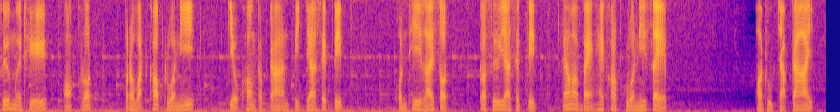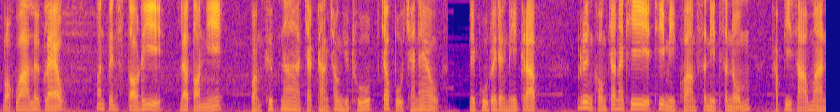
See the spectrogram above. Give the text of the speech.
ซื้อมือถือ ออกรถ ประวัติครอบครัวนี้ เกี่ยวข้องกับการติดยาเสพติด คนที่ไลฟ์สดก็ซื้อยาเสพติด แล้วมาแบ่งให้ครอบครัวนี้เสพ พอถูกจับได้บอกว่าเลิกแล้ว มันเป็นสตอรี่แล้วตอนนี้ความคืบหน้าจากทางช่อง YouTube เจ้าปู่ชาแนลได้พูดไว้ดังนี้ครับ เรื่องของเจ้าหน้าที่ที่มีความสนิทสนมกับพี่สาวมัน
